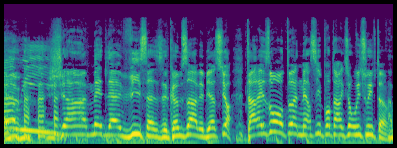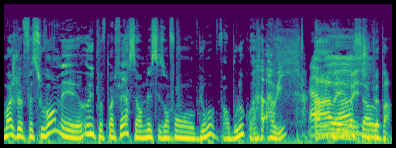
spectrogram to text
euh, oui. Jamais de la vie, ça c'est comme ça. Mais bien sûr, t'as raison, Antoine. Merci pour ta réaction. Oui, Swift. Ah, moi je le fais souvent, mais eux ils peuvent pas le faire. C'est emmener ses enfants au bureau, enfin au boulot quoi. Ah oui. Ah, oui. ouais, Ah, ouais, ça, tu ouais. peux pas.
